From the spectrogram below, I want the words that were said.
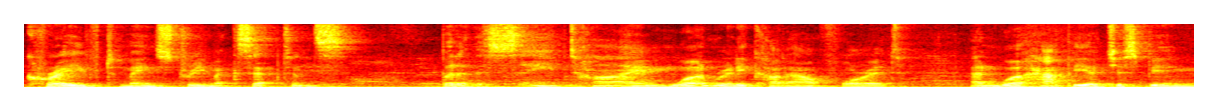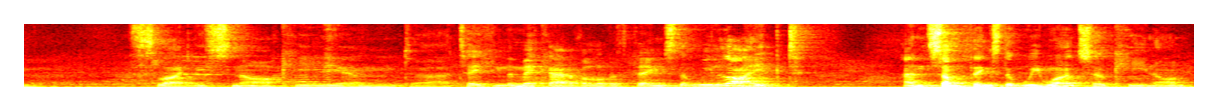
craved mainstream acceptance, but at the same time weren't really cut out for it and were happier just being slightly snarky and uh, taking the mick out of a lot of things that we liked and some things that we weren't so keen on.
